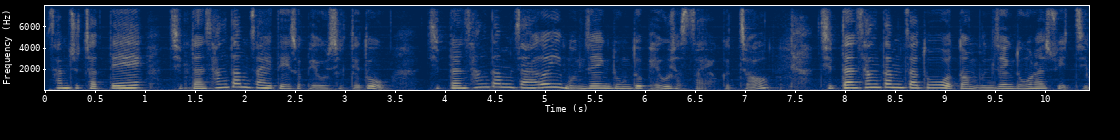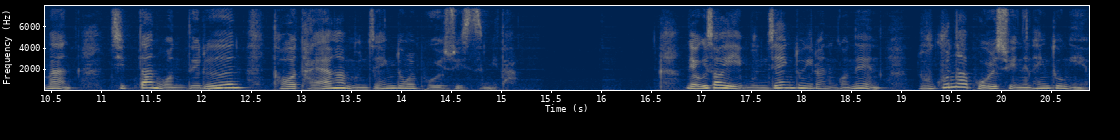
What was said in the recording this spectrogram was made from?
3주차 때 집단 상담자에 대해서 배우실 때도 집단 상담자의 문제 행동도 배우셨어요. 그쵸? 집단 상담자도 어떤 문제 행동을 할 수 있지만 집단원들은 더 다양한 문제 행동을 보일 수 있습니다. 근데 여기서 이 문제 행동이라는 거는 누구나 보일 수 있는 행동이에요.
